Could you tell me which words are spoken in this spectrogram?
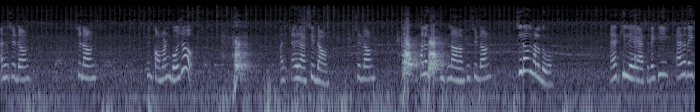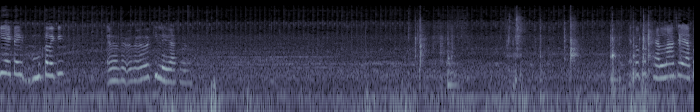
আচ্ছা সিট ডাউন সিট ডাউন তুমি কমান্ড বোঝো? আচ্ছা সিট ডাউন সিট ডাউন তাহলে না না তুই সিট ডাউন সিট ডাউন তাহলে দেবো। এটা কি লেগে আছে? দেখি এটা দেখি, একটা মুখটা দেখি। এটা- এটা কি লেগে আছে? এত তো খেলনা আছে, এত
